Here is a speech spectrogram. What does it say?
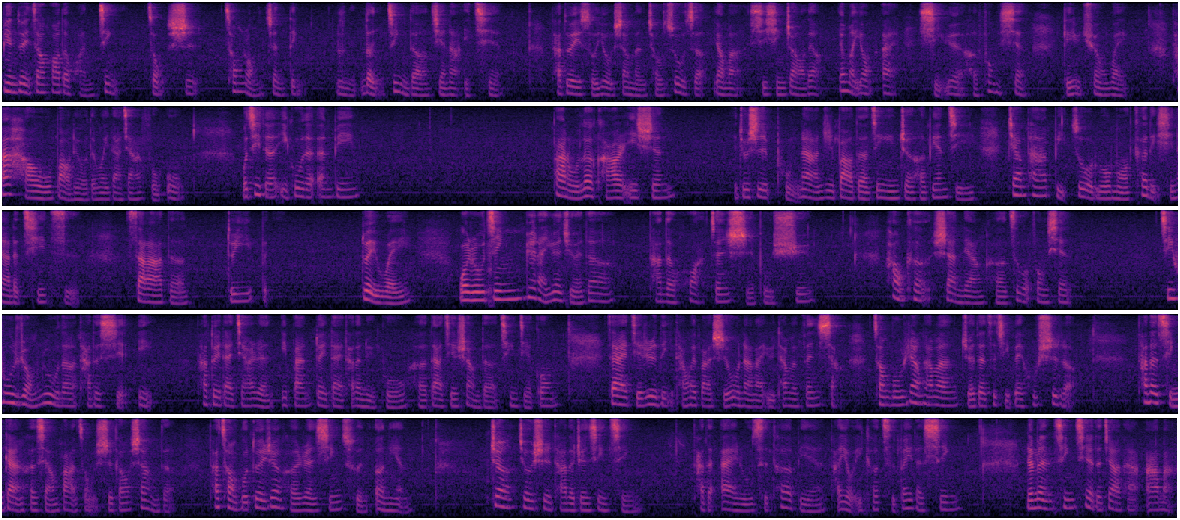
面对糟糕的环境，总是。从容镇定，冷冷静地接纳一切。他对所有上门求助者，要么悉心照料，要么用爱、喜悦和奉献给予劝慰。他毫无保留地为大家服务。我记得已故的 N.B. 帕鲁勒卡尔医生，也就是《普纳日报》的经营者和编辑，将他比作罗摩克里希纳的妻子。萨拉德，对对为我如今越来越觉得他的话真实不虚，好客、善良和自我奉献几乎融入了他的血液。他对待家人一般对待他的女仆和大街上的清洁工。在节日里，他会把食物拿来与他们分享，从不让他们觉得自己被忽视了。他的情感和想法总是高尚的。他从不对任何人心存恶念，这就是他的真性情。他的爱如此特别，他有一颗慈悲的心。人们亲切地叫他阿玛，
